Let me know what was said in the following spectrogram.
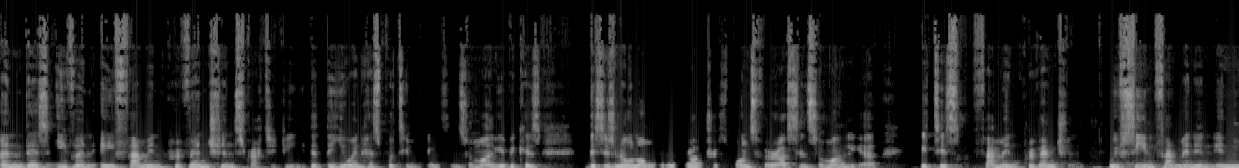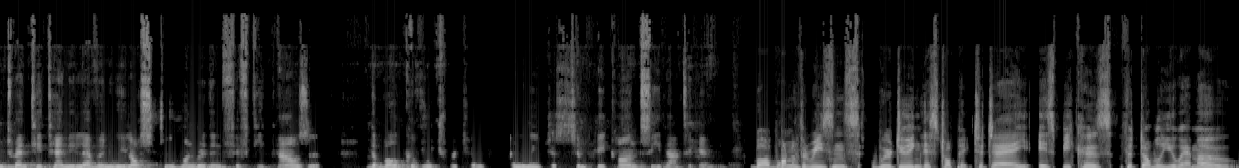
And there's even a famine prevention strategy that the UN has put in place in Somalia because this is no longer a drought response for us in Somalia. It is famine prevention. We've seen famine in, in 2010 11. We lost 250,000, the bulk of which were children. And we just simply can't see that again. Bob, one of the reasons we're doing this topic today is because the WMO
